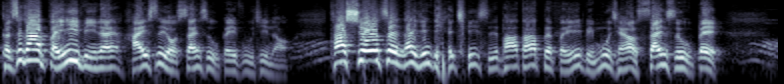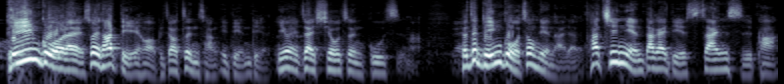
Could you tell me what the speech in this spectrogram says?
可是它的本益比呢，还是有三十五倍附近哦。它修正，它已经跌 七十趴，它的本益比目前还有三十五倍。苹果嘞，所以它跌哈比较正常一点点，因为在修正估值嘛。可是苹果重点来了，它今年大概跌三十趴。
